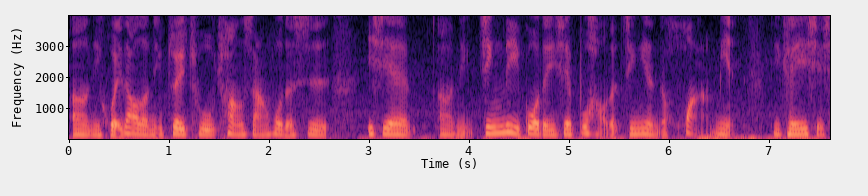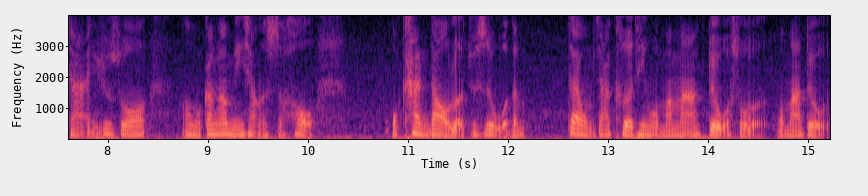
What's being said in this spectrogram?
呃，你回到了你最初创伤或者是一些呃你经历过的一些不好的经验的画面，你可以写下来。也就是说，嗯，我刚刚冥想的时候，我看到了，就是我的在我们家客厅，我妈妈对我说了，我妈对我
